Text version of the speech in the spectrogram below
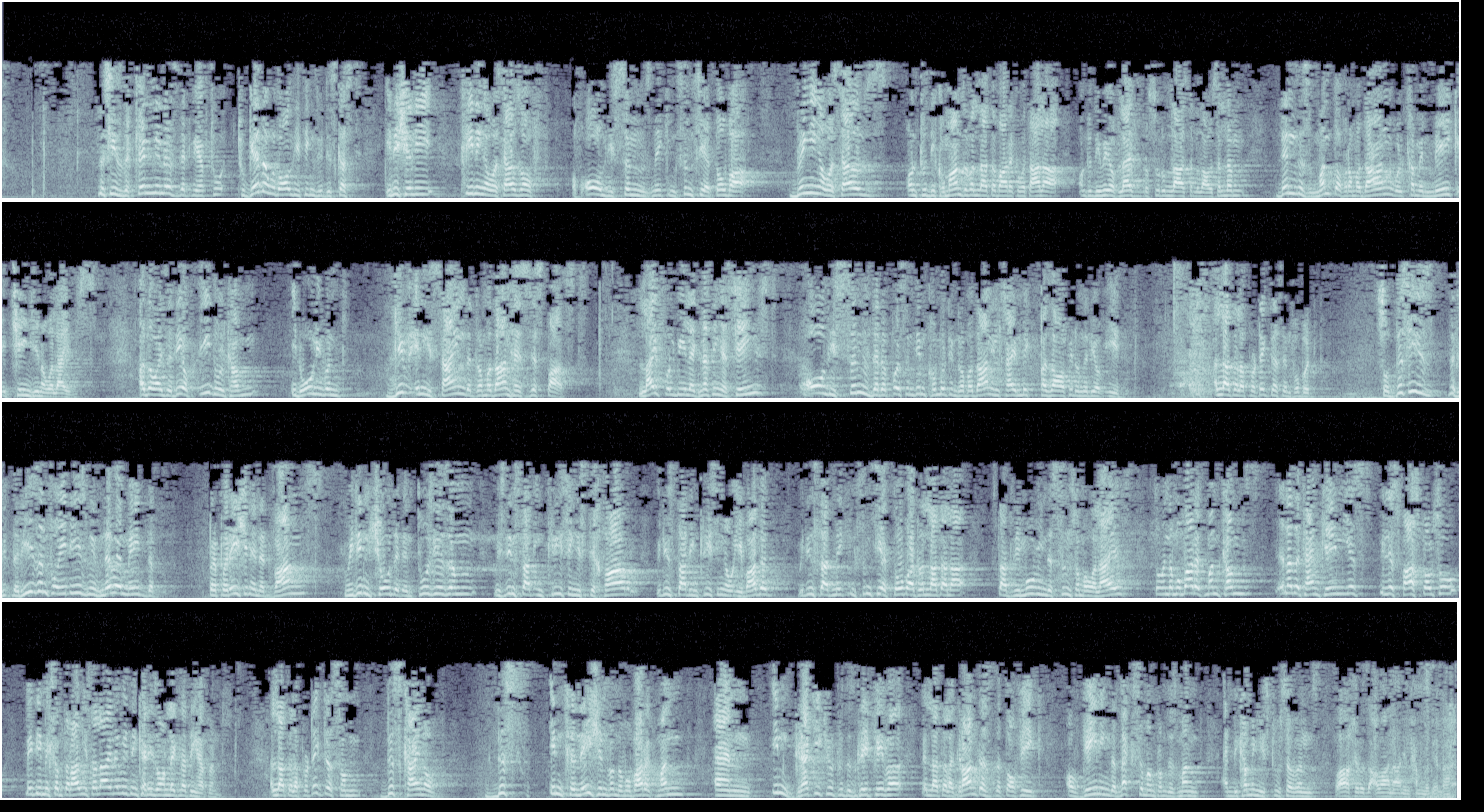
This is the cleanliness that we have to, together with all the things we discussed initially, cleaning ourselves off of all the sins, making sincere tawbah, bringing ourselves onto the commands of Allah ta'ala, onto the way of life of Rasulullah sallallahu alaihi wasallam, then this month of Ramadan will come and make a change in our lives. Otherwise the day of Eid will come, it won't even give any sign that Ramadan has just passed. Life will be like nothing has changed. All the sins that a person didn't commit in Ramadan, he'll try and make qaza of it on the day of Eid. Allah Ta'ala protect us and forbid. So this is, the, the reason for it is we've never made the preparation in advance. We didn't show that enthusiasm. We didn't start increasing istighfar. We didn't start increasing our ibadat. We didn't start making sincere tawbah to Allah Ta'ala. Start removing the sins from our lives. So when the Mubarak month comes, another time came, yes, we'll just fast also. Maybe make some Taraweeh Salah and everything carries on like nothing happened. Allah Ta'ala protect us from this kind of, this inclination from the Mubarak month and in gratitude to this great favor, Allah Ta'ala grant us the tawfiq of gaining the maximum from this month and becoming His true servants. Wa akhiru da'wana alhamdulillah.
